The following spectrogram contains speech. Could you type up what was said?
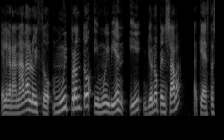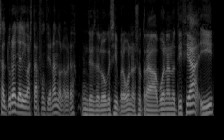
el Granada lo hizo muy pronto y muy bien y yo no pensaba que a estas alturas ya le iba a estar funcionando, la verdad. Desde luego que sí, pero bueno, es otra buena noticia y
